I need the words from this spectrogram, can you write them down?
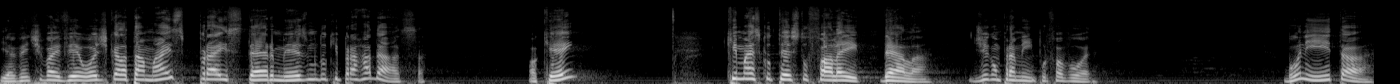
E a gente vai ver hoje que ela está mais para Esther mesmo do que para Radassa. Ok? que mais que o texto fala aí dela? Digam para mim, por favor. Bonita,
